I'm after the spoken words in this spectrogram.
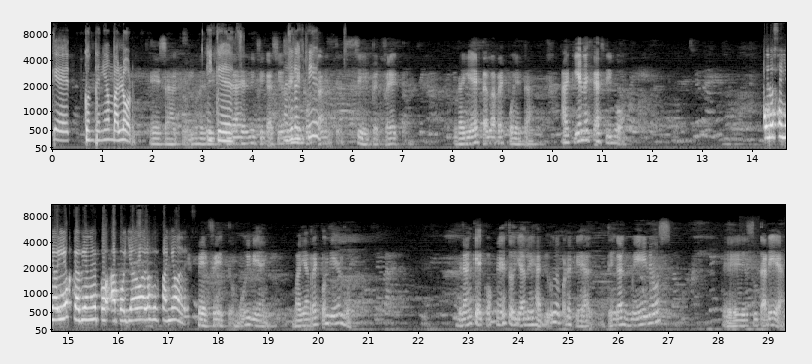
que contenían valor. Exacto, los Y que- las edificaciones ¿Así importantes. Sí, perfecto. Por ahí está la respuesta. ¿A quiénes castigó? A los señoríos que habían apo- apoyado a los españoles. Perfecto, muy bien. Vayan respondiendo. Verán que con esto ya les ayuda para que tengan menos eh, su tarea.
